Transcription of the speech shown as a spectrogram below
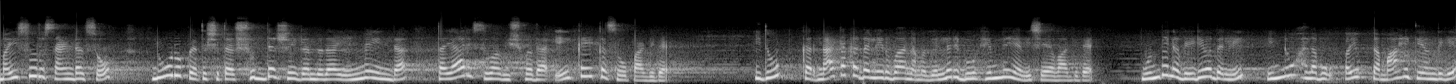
ಮೈಸೂರು ಸ್ಯಾಂಡಲ್ ಸೋಪ್ ನೂರು ಪ್ರತಿಶತ ಶುದ್ಧ ಶ್ರೀಗಂಧದ ಎಣ್ಣೆಯಿಂದ ತಯಾರಿಸುವ ವಿಶ್ವದ ಏಕೈಕ ಸೋಪ್ ಆಗಿದೆ ಇದು ಕರ್ನಾಟಕದಲ್ಲಿರುವ ನಮಗೆಲ್ಲರಿಗೂ ಹೆಮ್ಮೆಯ ವಿಷಯವಾಗಿದೆ. ಮುಂದಿನ ವಿಡಿಯೋದಲ್ಲಿ ಇನ್ನೂ ಹಲವು ಉಪಯುಕ್ತ ಮಾಹಿತಿಯೊಂದಿಗೆ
